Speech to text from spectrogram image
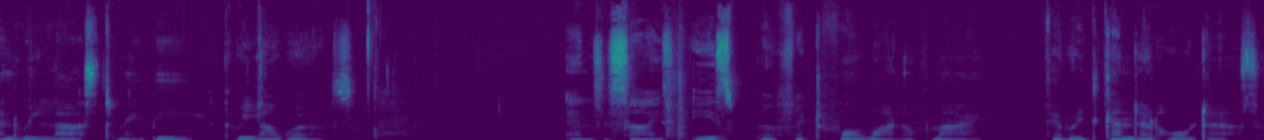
and will last maybe three hours. And the size is perfect for one of my favorite candle holders.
